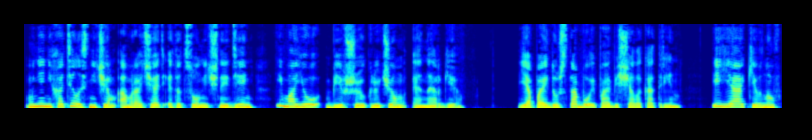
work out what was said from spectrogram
Мне не хотелось ничем омрачать этот солнечный день и мою, бившую ключом, энергию. «Я пойду с тобой», — пообещала Катрин. И я, кивнув,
